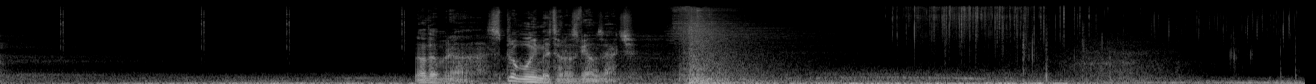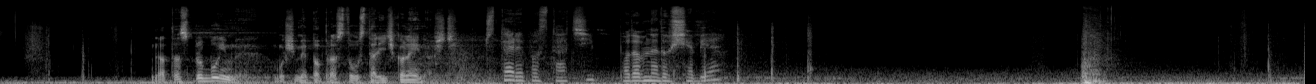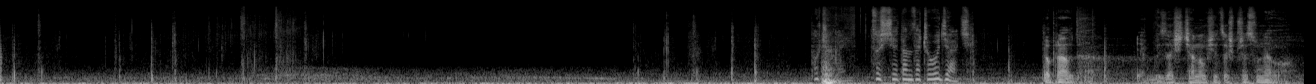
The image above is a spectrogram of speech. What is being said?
No dobra, spróbujmy to rozwiązać. No to spróbujmy. Musimy po prostu ustalić kolejność. Cztery postaci, podobne do siebie? Poczekaj, coś się tam zaczęło dziać. To prawda. Jakby za ścianą się coś przesunęło.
